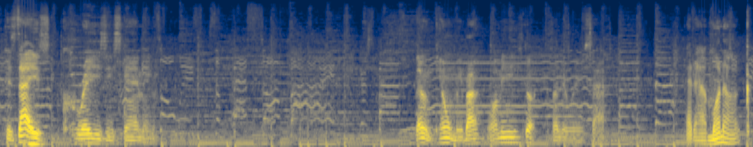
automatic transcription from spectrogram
Because that is crazy scamming. Don't kill me, bro. Well, I mean, he's got Thunderwing stat. And a Monarch.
